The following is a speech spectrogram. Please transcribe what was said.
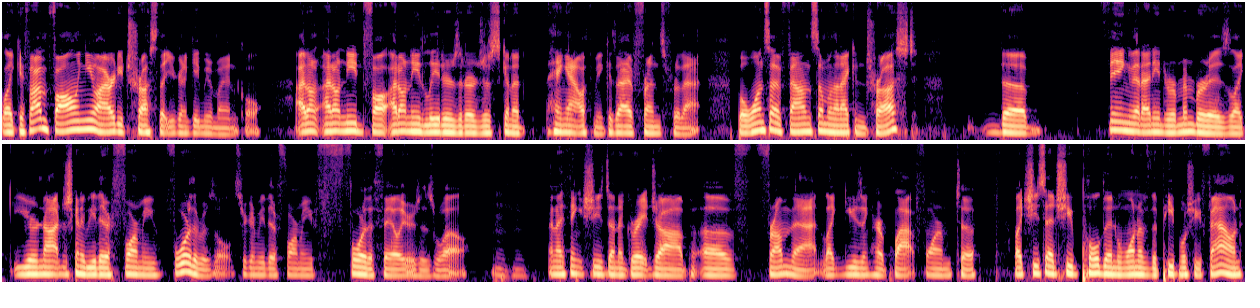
like if I'm following you, I already trust that you're going to get me to my end goal. I don't I don't need fall, I don't need leaders that are just going to hang out with me because I have friends for that. But once I've found someone that I can trust, the thing that I need to remember is like you're not just going to be there for me for the results. You're going to be there for me for the failures as well. Mm-hmm. And I think she's done a great job of from that, like using her platform to, like she said, she pulled in one of the people she found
